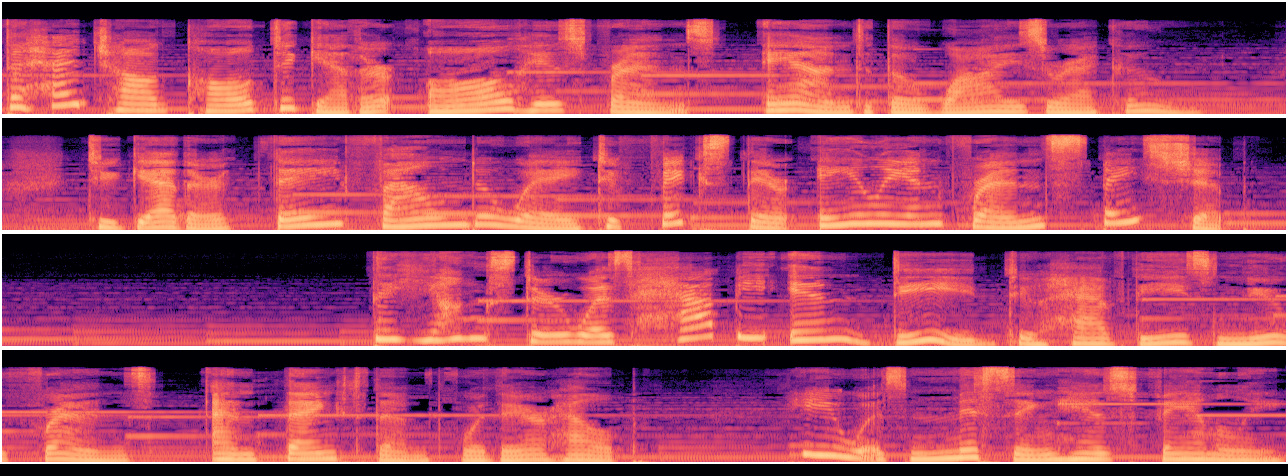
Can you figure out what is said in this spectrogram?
the hedgehog called together all his friends and the wise raccoon. Together, they found a way to fix their alien friend's spaceship. The youngster was happy indeed to have these new friends and thanked them for their help. He was missing his family,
